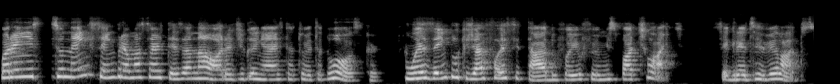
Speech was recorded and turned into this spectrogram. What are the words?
Porém, isso nem sempre é uma certeza na hora de ganhar a estatueta do Oscar. Um exemplo que já foi citado foi o filme Spotlight Segredos Revelados.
